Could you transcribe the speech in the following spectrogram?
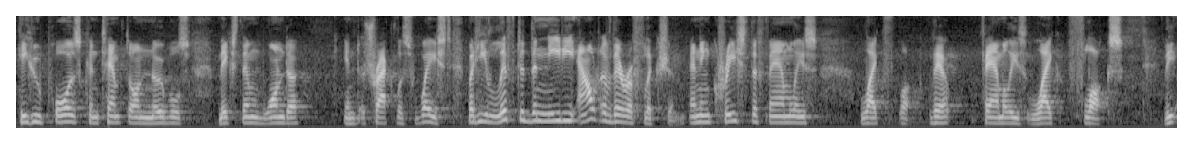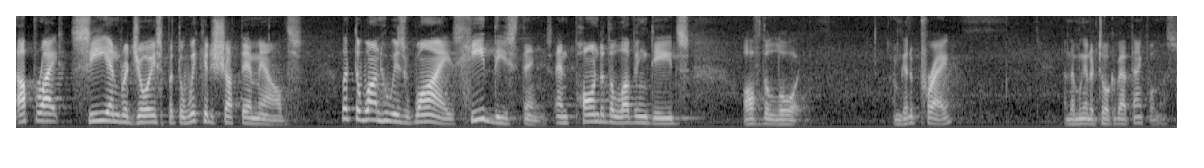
He who pours contempt on nobles makes them wander in a trackless waste. But he lifted the needy out of their affliction and increased the families like their families like flocks. The upright see and rejoice, but the wicked shut their mouths. Let the one who is wise heed these things and ponder the loving deeds of the Lord. I'm going to pray, and then we're going to talk about thankfulness.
